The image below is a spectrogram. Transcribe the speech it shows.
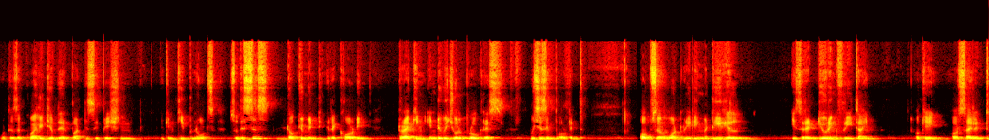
What is the quality of their participation? You can keep notes. So this is documenting, recording, tracking individual progress, which is important. Observe what reading material is read during free time, okay, or silent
